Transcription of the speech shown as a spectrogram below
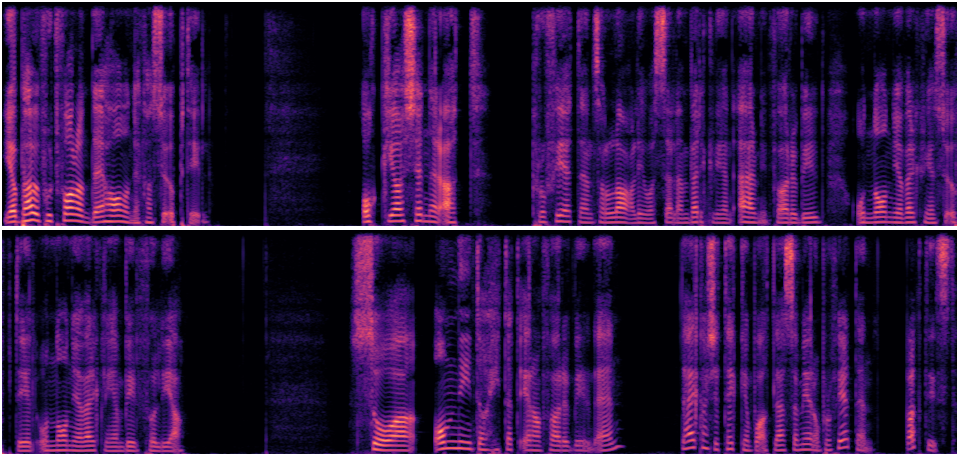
Jag behöver fortfarande ha någon jag kan se upp till. Och jag känner att profeten sallallahu alaihi wasallam verkligen är min förebild och någon jag verkligen ser upp till och någon jag verkligen vill följa. Så om ni inte har hittat er förebild än, det här är kanske ett tecken på att läsa mer om profeten, faktiskt.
